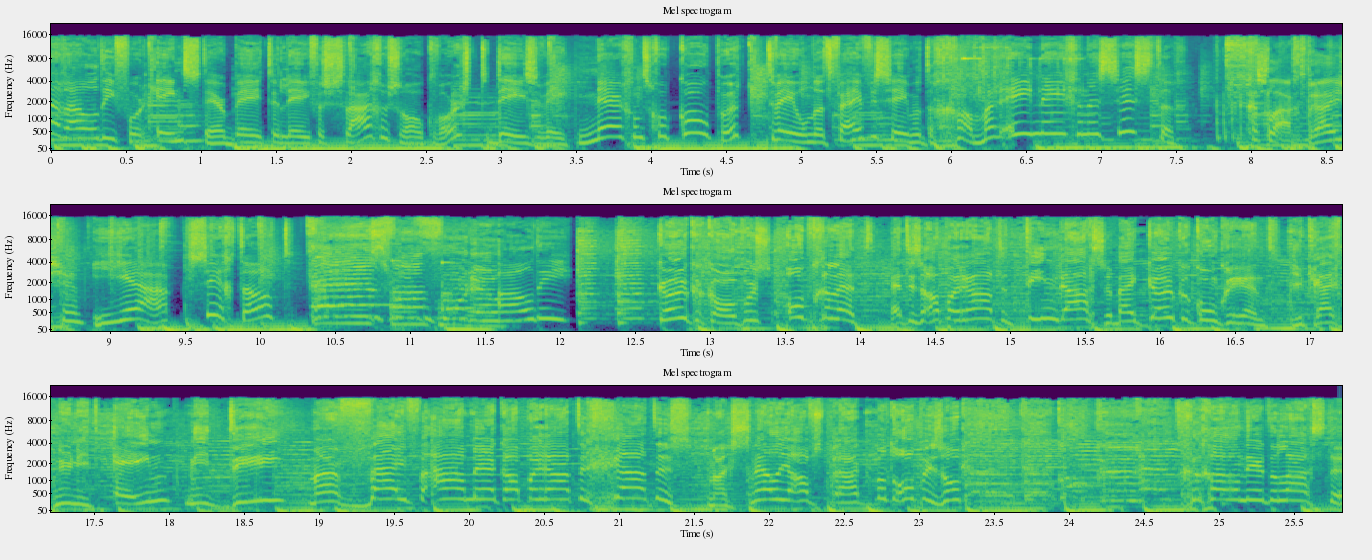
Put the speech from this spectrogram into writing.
naar Aldi voor 1 ster beter leven slagersrookworst. Deze week nergens goedkoper. 275 gram, maar 1,69. Geslaagd prijsje. Ja, zicht dat. Fans van Voordeel. Aldi. Keukenkopers, opgelet! Het is apparaten 10-daagse bij Keukenconcurrent. Je krijgt nu niet één, niet drie, maar vijf aanmerkapparaten gratis. Maak snel je afspraak, want op is op. Gegarandeerd de laagste.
